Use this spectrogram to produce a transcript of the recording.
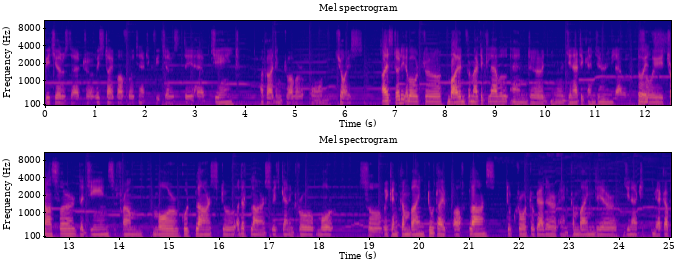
features that uh, which type of genetic features they have changed according to our own choice. I study about uh, bioinformatic level and uh, genetic engineering level. So So, we transfer the genes from more good plants to other plants which can grow more. So we can combine two type of plants to grow together and combine their genetic makeup,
